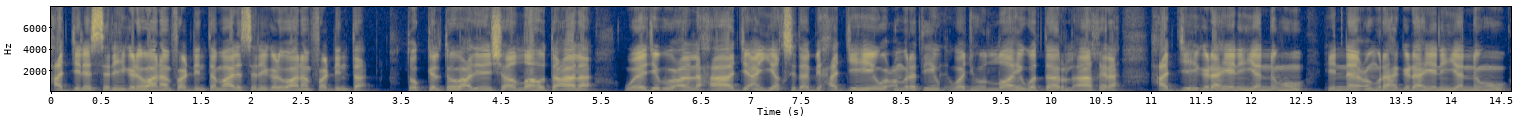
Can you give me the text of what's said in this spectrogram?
حج لسري قروانا فردينتا ما لسري قروانا فردينتا. توكلتو وعدين إن شاء الله تعالى. ويجب على الحاج أن يقصد بحجه وعمرته وجه الله والدار الآخرة. حجه قراه ينهي النمو هن عمره قراه ينهي النمو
